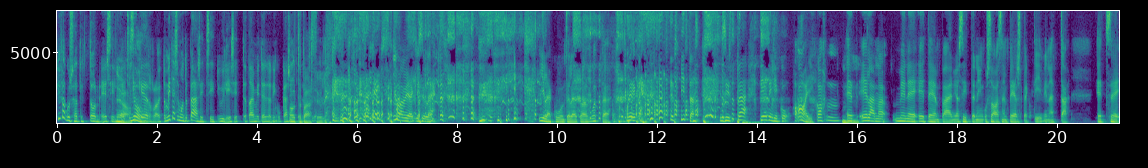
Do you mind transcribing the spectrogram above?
Hyvä, kun sä otit ton esille, Joo. että sä Joo. kerroit. No, miten sä muuten pääsit siitä yli sitten, tai miten sä niinku käsittelit? Oletko päässyt yli? Mä vieläkin silleen. Ile kuuntelee tai what the? Mitä? Siis pää, tietenkin kun aika, mm. että elämä menee eteenpäin ja sitten niin kuin saa sen perspektiivin, että, että se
